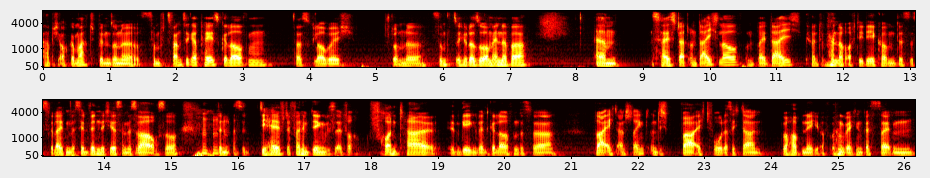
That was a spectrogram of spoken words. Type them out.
habe ich auch gemacht. Ich bin so eine 520er Pace gelaufen, was glaube ich Stunde 50 oder so am Ende war. Ähm, das heißt Stadt- und Deichlauf und bei Deich könnte man noch auf die Idee kommen, dass es vielleicht ein bisschen windig ist und es war auch so. Bin also die Hälfte von dem Ding bis einfach frontal in Gegenwind gelaufen. Das war war echt anstrengend und ich war echt froh, dass ich da überhaupt nicht auf irgendwelchen Bestzeiten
